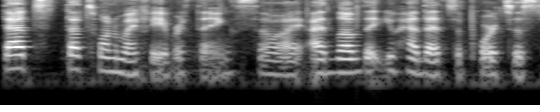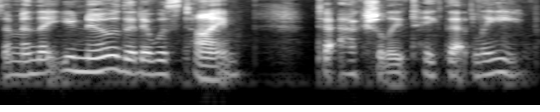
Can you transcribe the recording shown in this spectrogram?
that's that's one of my favorite things so I, I love that you had that support system and that you know that it was time to actually take that leap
